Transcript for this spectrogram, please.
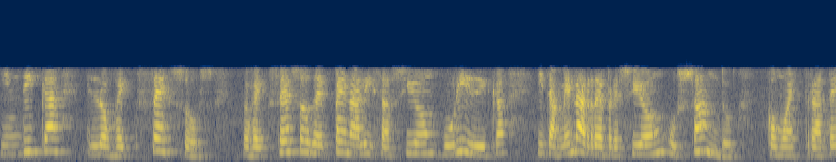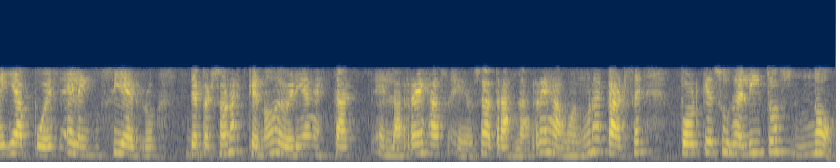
indica los excesos, los excesos de penalización jurídica y también la represión usando como estrategia pues el encierro de personas que no deberían estar en las rejas, eh, o sea, tras las rejas o en una cárcel, porque sus delitos no,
